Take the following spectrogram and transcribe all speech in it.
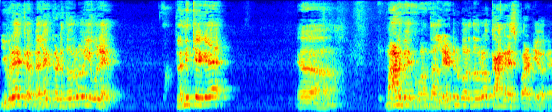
ಇವರೇ ಬೆಲೆ ಕಡಿದವರು ಇವರೇ. ತನಿಖೆಗೆ ಮಾಡಬೇಕು ಅಂತ ಲೆಟರ್ ಬರೆದವರು ಕಾಂಗ್ರೆಸ್ ಪಾರ್ಟಿಯವರೇ.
